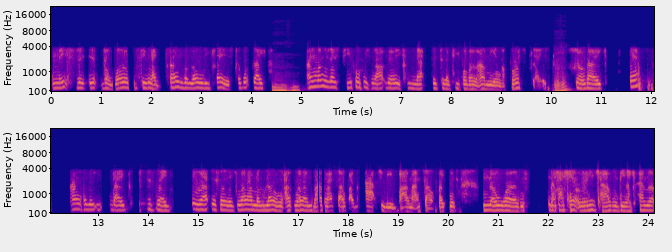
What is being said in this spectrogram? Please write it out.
it makes the, it, the world seem like kind of a lonely place to look like Mm-hmm. I'm one of those people who's not very connected to the people around me in the first place. Mm-hmm. So, like, if I have, like, it's like, like, it's like when I'm alone, when I'm by myself, I'm actually by myself. Like, with no one, like, I can't reach out and be like, hello.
